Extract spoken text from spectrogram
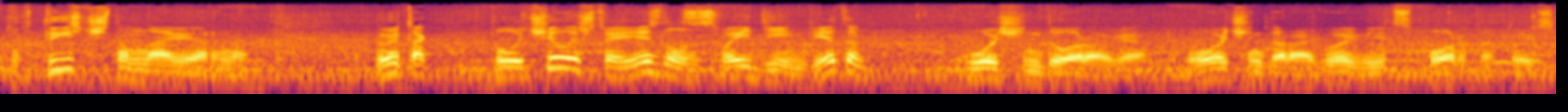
в 2000 наверное. Ну и так получилось, что я ездил за свои деньги. Это очень дорого, очень дорогой вид спорта. То есть,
